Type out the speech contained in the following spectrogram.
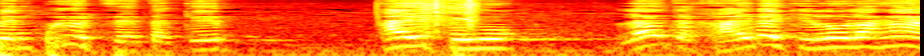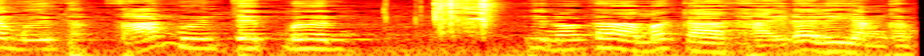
เป็นพืชเศรษฐกิจใครปลูกแล้วจะขายได้กิโลละห้าหมื่นสามหมื่นเจ็ดหมื่น พี่น้องท่ามะกาขายได้หรือยังครับ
